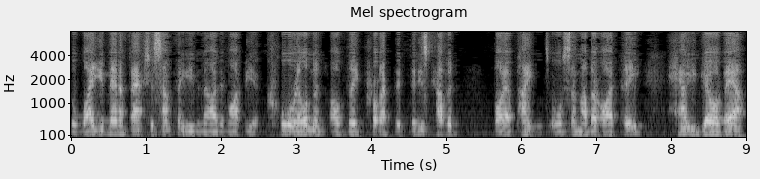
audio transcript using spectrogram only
the way you manufacture something, even though there might be a core element of the product that, that is covered by a patent or some other IP, how you go about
